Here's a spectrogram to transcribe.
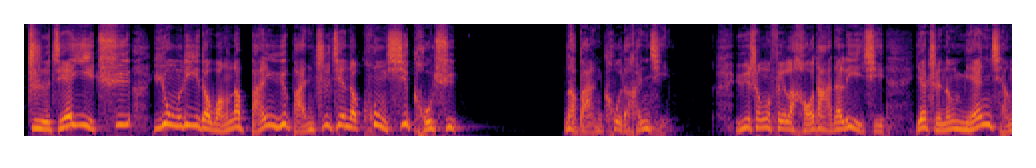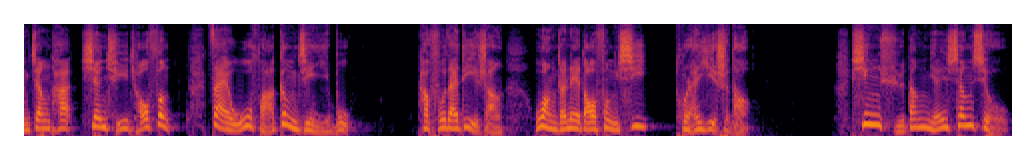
指节一屈，用力的往那板与板之间的空隙抠去。那板扣得很紧，余生费了好大的力气，也只能勉强将它掀起一条缝，再无法更进一步。他伏在地上，望着那道缝隙，突然意识到，兴许当年香秀。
